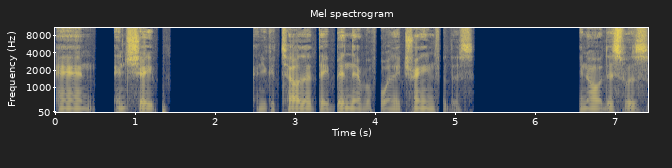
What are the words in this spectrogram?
and in shape. And you could tell that they'd been there before, they trained for this. You know, this was,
